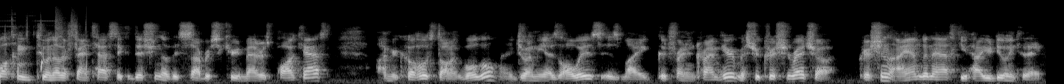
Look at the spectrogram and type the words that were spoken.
Welcome to another fantastic edition of the Cybersecurity Matters podcast. I'm your co-host, Dominic Vogel, and joining me as always is my good friend in crime here, Mr. Christian Redshaw. Christian, I am going to ask you how you're doing today.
